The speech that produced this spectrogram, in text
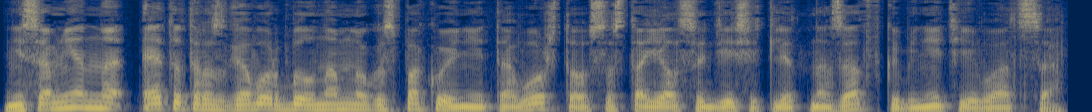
Несомненно, этот разговор был намного спокойнее того, что состоялся десять лет назад в кабинете его отца.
